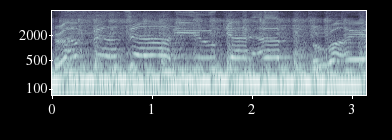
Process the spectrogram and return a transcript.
I fell down, you got up. Why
